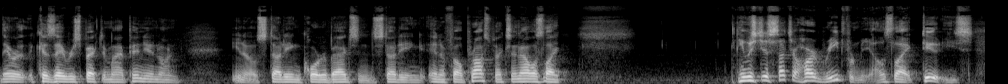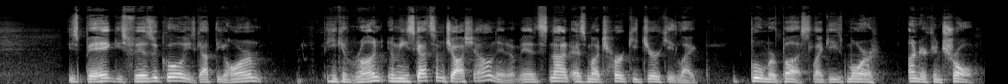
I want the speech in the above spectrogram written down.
They were because they respected my opinion on, you know, studying quarterbacks and studying NFL prospects, and I was like, he was just such a hard read for me. I was like, dude, he's he's big, he's physical, he's got the arm, he can run. I mean, he's got some Josh Allen in him. It's not as much herky jerky like boomer bust. Like he's more under control.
